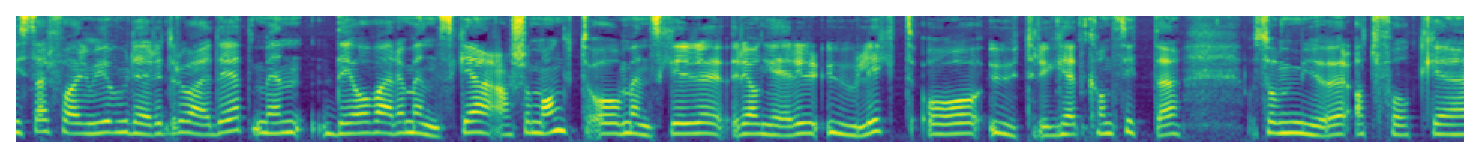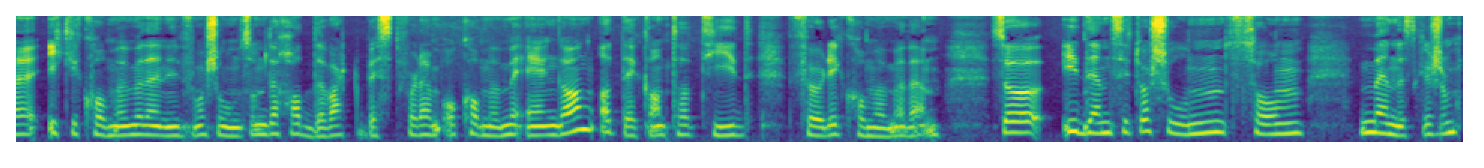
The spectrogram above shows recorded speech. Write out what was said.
viss erfaring med å vurdere troverdighet, men det å være menneske er så mangt, og mennesker reagerer ulikt, og utrygghet kan sitte som gjør at folk eh, ikke kommer med den informasjonen som det hadde vært best for dem å komme med en gang, at det kan ta tid før de kommer med den. Så i den situasjonen som mennesker som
